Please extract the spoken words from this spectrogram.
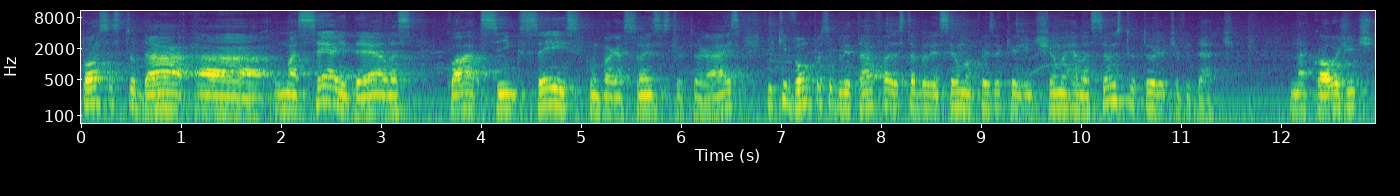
posso estudar ah, uma série delas, quatro, cinco, seis, com variações estruturais e que vão possibilitar estabelecer uma coisa que a gente chama relação estrutura-atividade, na qual a gente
